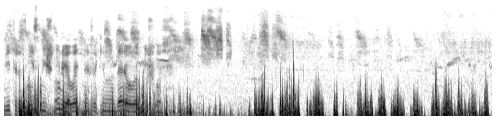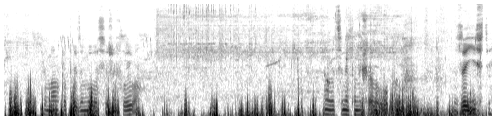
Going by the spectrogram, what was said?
Вітер зніс мій шнур, я ледь не закинув на дерево, але обійшлось. Приманка приземлилася жахливо. Але це не помішало окуну заїсти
